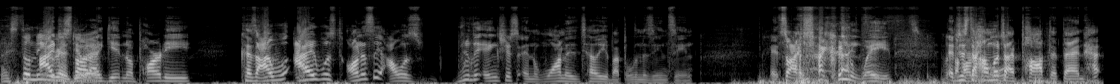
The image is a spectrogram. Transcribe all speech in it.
I still knew you I were just gonna thought do. I'd get in a party because I, w- I was honestly I was really anxious and wanted to tell you about the limousine scene, and so I, I couldn't wait. and just how much I popped at that, and ha-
